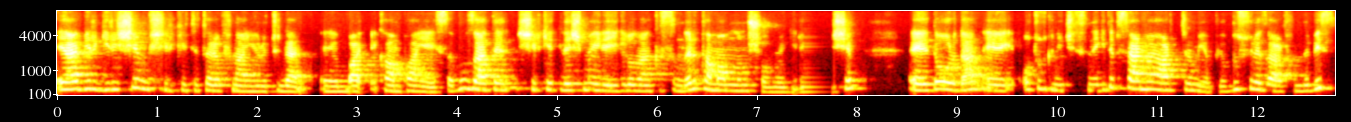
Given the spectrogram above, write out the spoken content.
Eğer bir girişim şirketi tarafından yürütülen e, kampanya ise bu zaten şirketleşme ile ilgili olan kısımları tamamlamış oluyor girişim. E, doğrudan e, 30 gün içerisinde gidip sermaye arttırımı yapıyor. Bu süre zarfında biz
